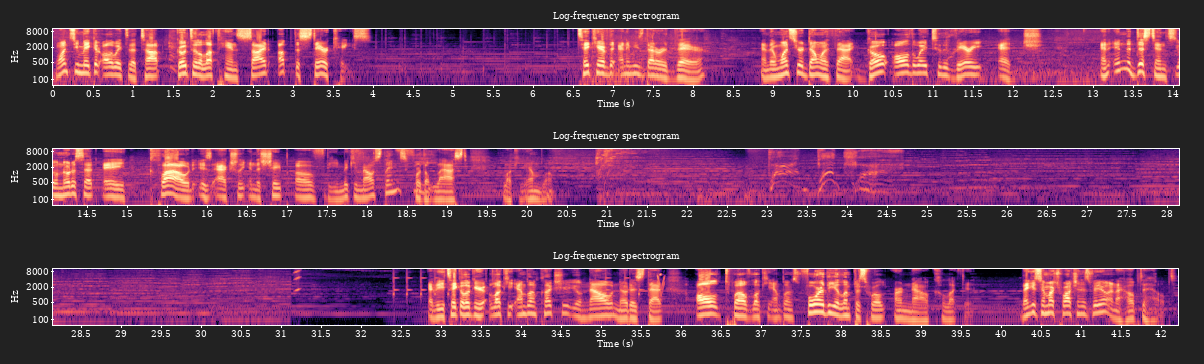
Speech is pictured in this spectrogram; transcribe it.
Once you make it all the way to the top, go to the left-hand side up the staircase. Take care of the enemies that are there. And then once you're done with that, go all the way to the very edge. And in the distance, you'll notice that a cloud is actually in the shape of the Mickey Mouse things for the last lucky emblem. If you take a look at your Lucky Emblem collection, you'll now notice that all 12 Lucky Emblems for the Olympus world are now collected. Thank you so much for watching this video, and I hope it helped.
